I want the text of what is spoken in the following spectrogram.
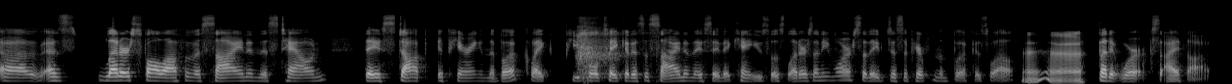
uh, as letters fall off of a sign in this town, they stop appearing in the book. Like people take it as a sign and they say they can't use those letters anymore, so they disappear from the book as well. ah. But it works, I thought.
